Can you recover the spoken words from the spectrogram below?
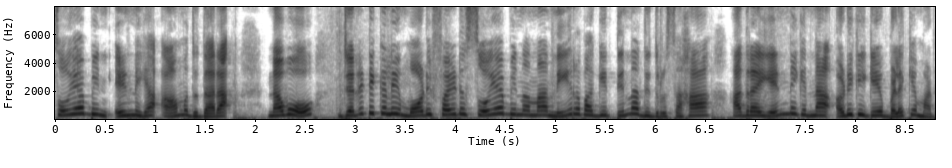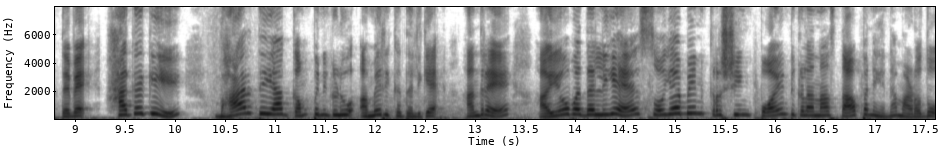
ಸೋಯಾಬೀನ್ ಎಣ್ಣೆಯ ಆಮದುದಾರ. ನಾವು ಜೆನೆಟಿಕಲಿ ಮಾಡಿಫೈಡ್ ಸೋಯಾಬೀನ್ ಅನ್ನ ನೇರವಾಗಿ ತಿನ್ನದಿದ್ರು ಸಹ, ಅದರ ಎಣ್ಣೆಯನ್ನ ಅಡುಗೆಗೆ ಬಳಕೆ ಮಾಡ್ತೇವೆ. ಹಾಗಾಗಿ ಭಾರತೀಯ ಕಂಪನಿಗಳು ಅಮೆರಿಕದಲ್ಲಿಗೆ, ಅಂದರೆ ಅಯೋಬದಲ್ಲಿಯೇ ಸೋಯಾಬೀನ್ ಕ್ರಷಿಂಗ್ ಪಾಯಿಂಟ್ಗಳನ್ನು ಸ್ಥಾಪನೆಯನ್ನು ಮಾಡೋದು.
